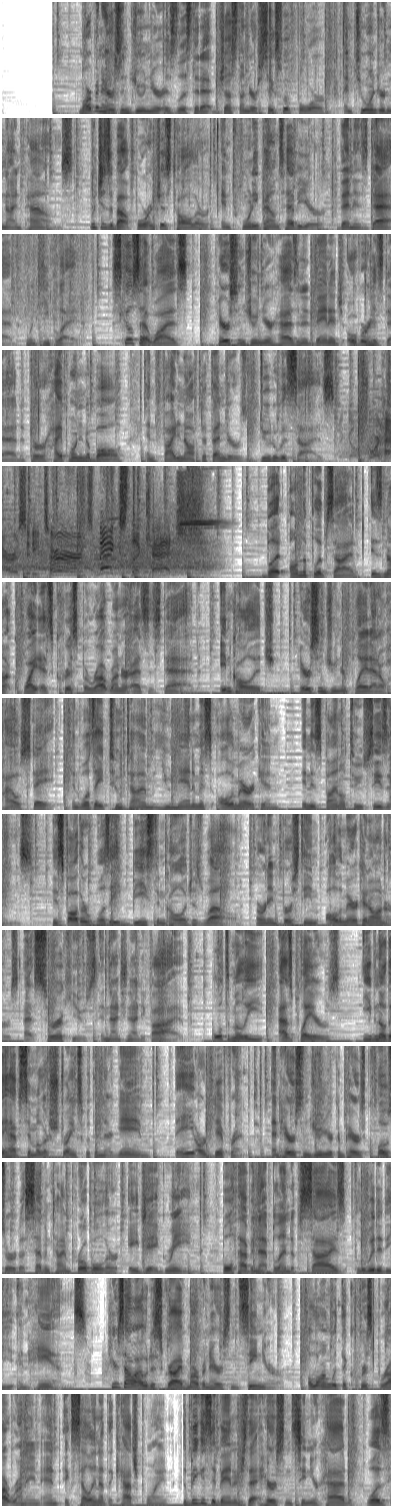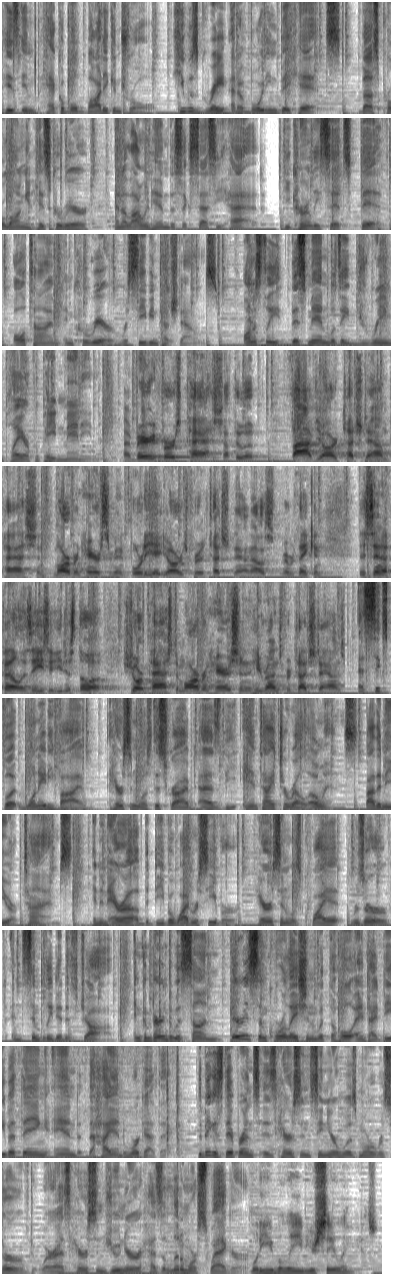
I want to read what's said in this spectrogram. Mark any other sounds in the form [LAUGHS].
Marvin Harrison Jr. is listed at just under 6'4 and 209 pounds, which is about 4 inches taller and 20 pounds heavier than his dad when he played. Skill set wise, Harrison Jr. has an advantage over his dad for high pointing a ball and fighting off defenders due to his size. Goes toward Harrison, he turns, makes the catch! But on the flip side, is not quite as crisp a route runner as his dad. In college, Harrison Jr. played at Ohio State and was a two-time unanimous All-American in his final two seasons. His father was a beast in college as well, earning first-team All-American honors at Syracuse in 1995. Ultimately, as players, even though they have similar strengths within their game, they are different, and Harrison Jr. compares closer to seven-time Pro Bowler AJ Green, both having that blend of size, fluidity, and hands. Here's how I would describe Marvin Harrison Sr. Along with the crisp route running and excelling at the catch point, the biggest advantage that Harrison Sr. had was his impeccable body control. He was great at avoiding big hits, thus prolonging his career and allowing him the success he had. He currently sits fifth all time in career receiving touchdowns. Honestly, this man was a dream player for Peyton Manning. My very first pass, I threw a five yard touchdown pass, and Marvin Harrison ran 48 yards for a touchdown. I was remember thinking, this NFL is easy. You just throw a short pass to Marvin Harrison and he runs for touchdowns. At 6 foot 185, Harrison was described as the anti-Terrell Owens by the New York Times. In an era of the diva wide receiver, Harrison was quiet, reserved, and simply did his job. And comparing to his son, there is some correlation with the whole anti-diva thing and the high-end work ethic. The biggest difference is Harrison Sr. was more reserved, whereas Harrison Jr. has a little more swagger. What do you believe your ceiling is?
